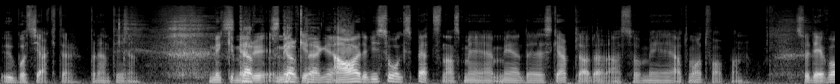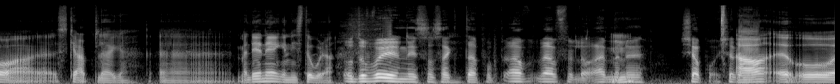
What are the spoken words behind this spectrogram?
Ubåtsjakter på den tiden. Mycket Skarp, mer, skarpt läge? Ja, det, vi såg Spetsnaz med, med eh, skarpladdare, alltså med automatvapen. Så det var eh, skarpt läge. Eh, men det är en egen historia. Och då var ju ni som sagt där på... Ja, förlåt. Nej, men mm. nu, kör på. Kör på. Ja, och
